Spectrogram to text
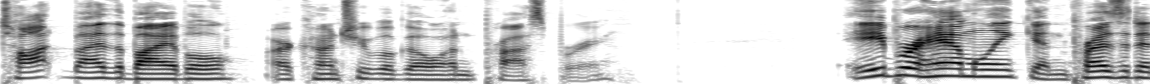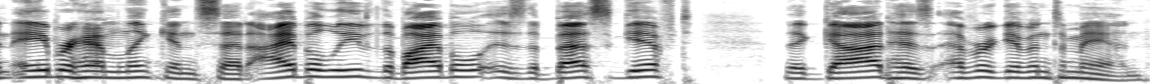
taught by the Bible, our country will go on prospering. Abraham Lincoln, President Abraham Lincoln said, I believe the Bible is the best gift that God has ever given to man.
